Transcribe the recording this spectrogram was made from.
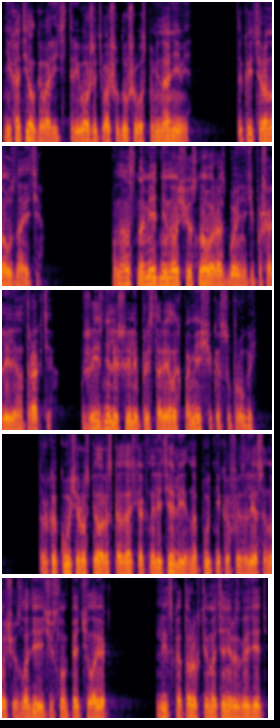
«Не хотел говорить, тревожить вашу душу воспоминаниями. Так ведь равно узнаете. У нас на медне ночью снова разбойники пошалили на тракте. Жизни лишили престарелых помещика с супругой. Только кучер успел рассказать, как налетели на путников из леса ночью злодеи числом пять человек, лиц которых в темноте не разглядеть,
